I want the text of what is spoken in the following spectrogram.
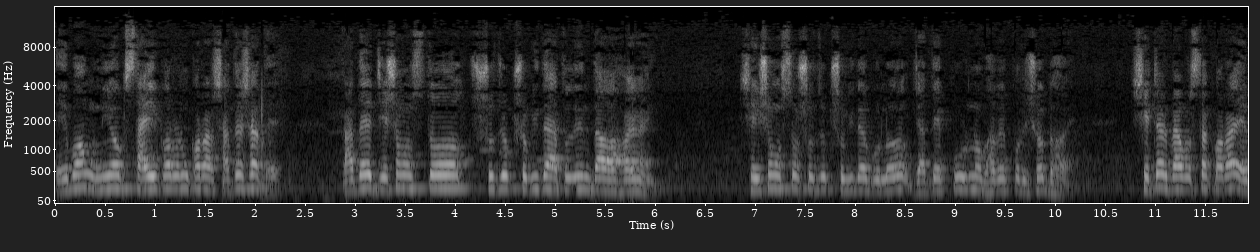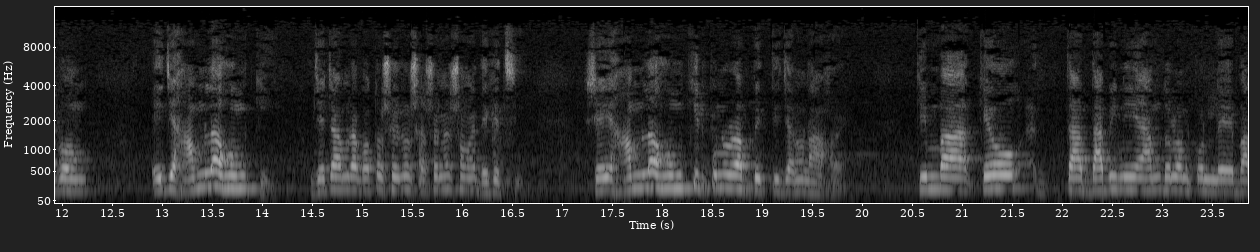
এবং নিয়োগ স্থায়ীকরণ করার সাথে সাথে তাদের যে সমস্ত সুযোগ সুবিধা এতদিন দেওয়া হয় নাই, সেই সমস্ত সুযোগ সুবিধাগুলো যাতে পূর্ণভাবে পরিশোধ হয়, সেটার ব্যবস্থা করা এবং এই যে হামলা হুমকি, যেটা আমরা গত স্বৈর শাসনের সময় দেখেছি, সেই হামলা হুমকির পুনরাবৃত্তি যেন না হয়, কিংবা কেউ তার দাবি নিয়ে আন্দোলন করলে বা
